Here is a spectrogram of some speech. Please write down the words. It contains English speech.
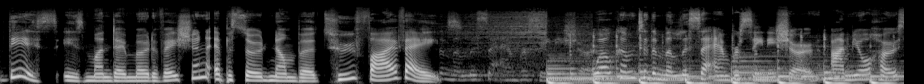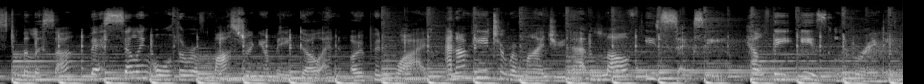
This is Monday Motivation, episode number 258. Welcome to the Melissa Ambrosini Show. I'm your host, Melissa, best selling author of Mastering Your Mean Girl and Open Wide. And I'm here to remind you that love is sexy, healthy is liberating,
